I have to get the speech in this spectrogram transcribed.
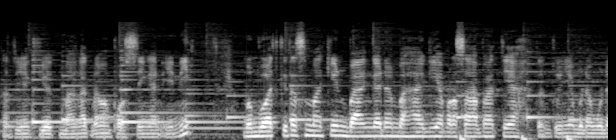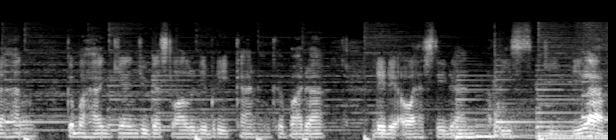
tentunya cute banget memang postingan ini. Membuat kita semakin bangga dan bahagia persahabat ya. Tentunya mudah-mudahan kebahagiaan juga selalu diberikan kepada Dede Lesti dan Rizky Bilar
